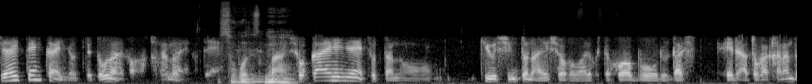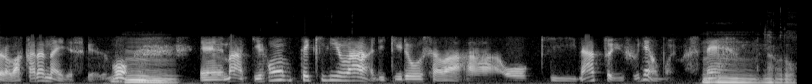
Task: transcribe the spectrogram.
試合展開によってどうなるかわからないので、そうですね。まあ、初回にね、ちょっとあの球審との相性が悪くて、フォアボール出し、エラーとか絡んだらわからないですけれども、うん。えーまあ、基本的には力量差は大きいなというふうには思いますうね。ん、なるほど。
